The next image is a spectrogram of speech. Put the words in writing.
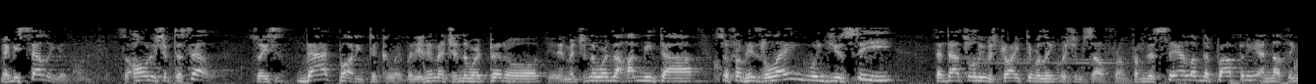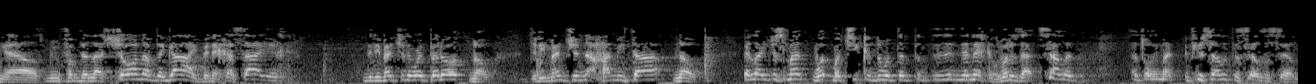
Maybe selling it. So ownership to sell. So he says that part he took away, but he didn't mention the word perot. He didn't mention the word lahal mita. So from his language, you see that that's all he was trying to relinquish himself from, from the sale of the property and nothing else. I mean, from the lashon of the guy, benechasayich. Did he mention the word perot? No. Did he mention lahal mita? No. Eli just meant what, what she could do with the, the, the necklace. What is that? Sell it. That's all he meant. If you sell it, the sale's a sale.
